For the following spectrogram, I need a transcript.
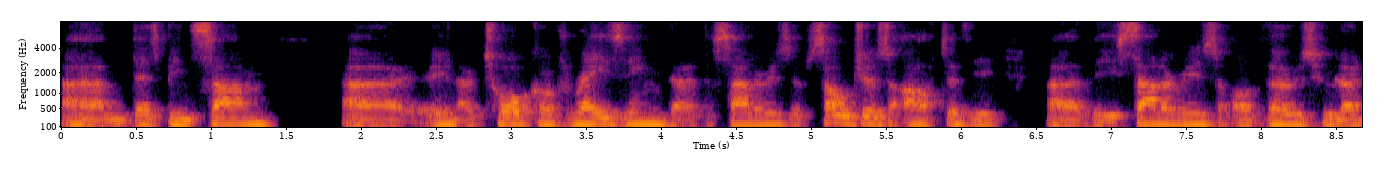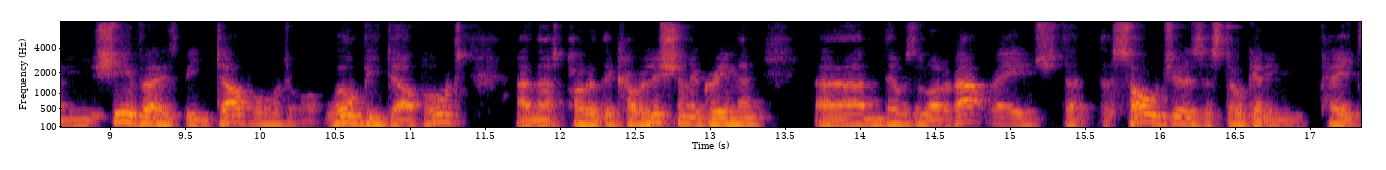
Um, there's been some uh, you know, talk of raising the, the salaries of soldiers after the uh, the salaries of those who learn in yeshiva has been doubled or will be doubled, and that's part of the coalition agreement. Um, there was a lot of outrage that the soldiers are still getting paid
